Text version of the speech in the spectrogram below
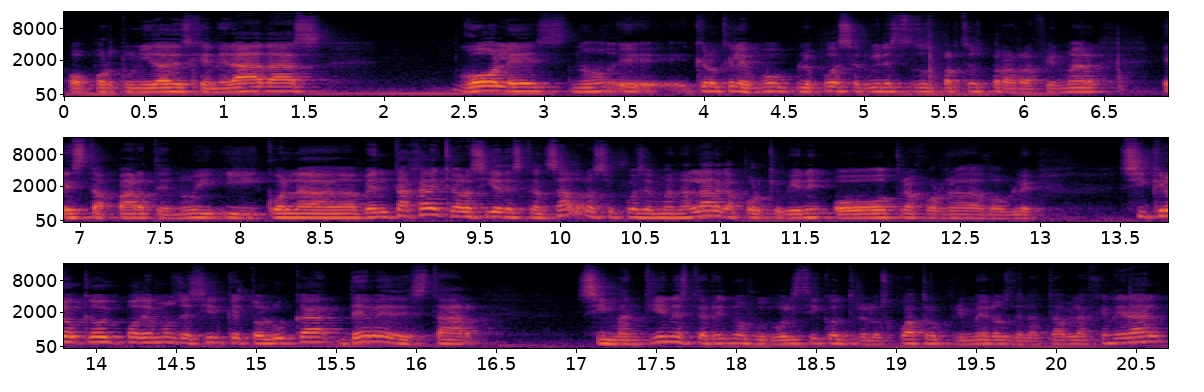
oportunidades generadas, goles, ¿no? Eh, creo que le, le, puede servir estos dos partidos para reafirmar esta parte, ¿no? Y, y, con la ventaja de que ahora ya descansado, ahora sí fue semana larga, porque viene otra jornada doble. Sí creo que hoy podemos decir que Toluca debe de estar si mantiene este ritmo futbolístico entre los cuatro primeros de la tabla general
